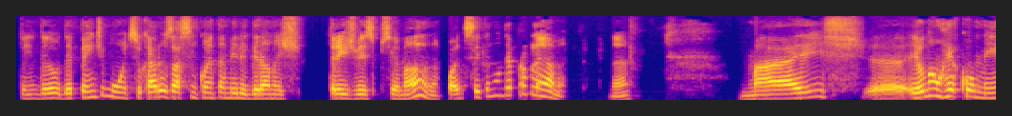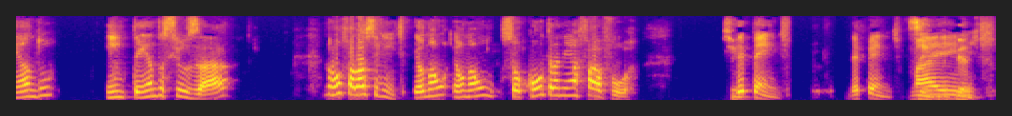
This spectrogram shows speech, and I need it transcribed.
Entendeu? Depende muito. Se o cara usar 50 miligramas três vezes por semana, pode ser que não dê problema. Né? Mas é, eu não recomendo, entendo se usar. Não vou falar o seguinte, eu não, eu não sou contra nem a favor. Sim. Depende. Depende. Sim, mas depende,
